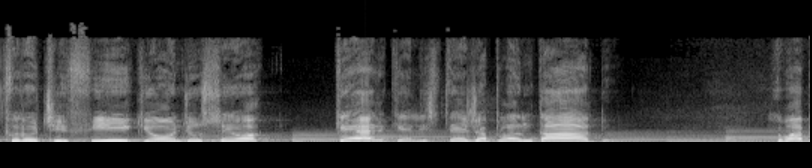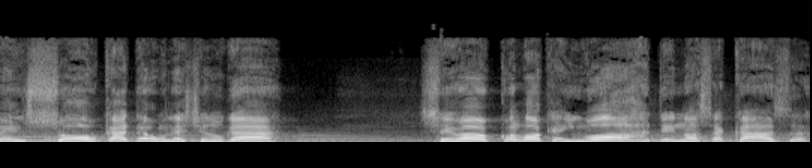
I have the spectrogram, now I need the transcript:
frutifique onde o Senhor quer que ele esteja plantado. Eu abençoo cada um neste lugar. Senhor, coloca em ordem nossa casa,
